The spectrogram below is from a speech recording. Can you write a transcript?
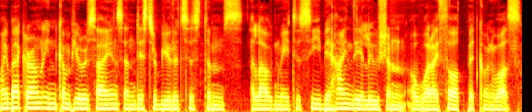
My background in computer science and distributed systems allowed me to see behind the illusion of what I thought Bitcoin was,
